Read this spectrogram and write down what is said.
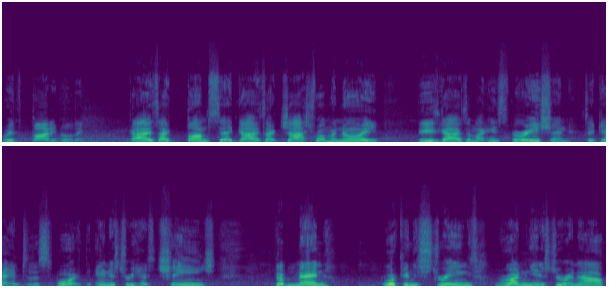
with bodybuilding. Guys like Bumstead, guys like Josh Romanoy, these guys are my inspiration to get into the sport. The industry has changed. The men working the strings, running the industry right now,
